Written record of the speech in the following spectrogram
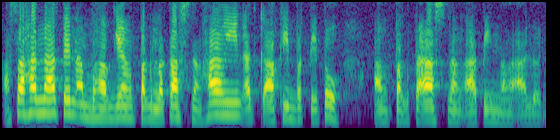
asahan natin ang bahagyang paglakas ng hangin at kaakibat nito ang pagtaas ng ating mga alon.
